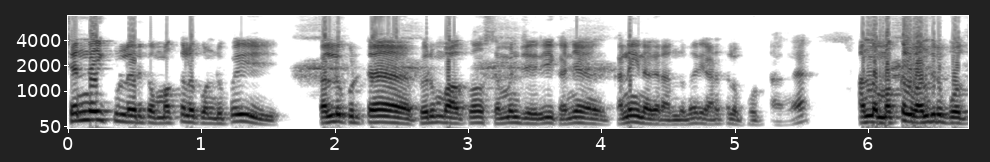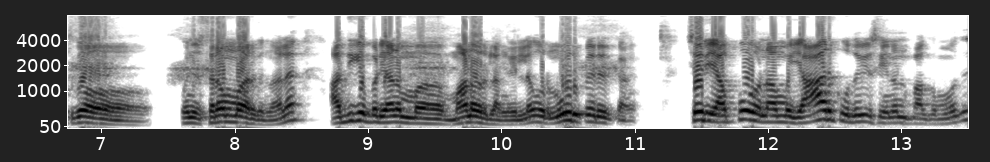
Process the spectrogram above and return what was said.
சென்னைக்குள்ள இருக்க மக்களை கொண்டு போய் கல்லுக்குட்டை பெரும்பாக்கம் செம்மஞ்சேரி கன்னியா கண்ணகி நகர் அந்த மாதிரி இடத்துல போட்டாங்க. அந்த மக்கள் வந்துட்டு போகிறதுக்கும் கொஞ்சம் சிரமமா இருக்கிறதுனால அதிகப்படியான மா- மாணவர்கள் அங்கே இல்லை. ஒரு நூறு பேர் இருக்காங்க. சரி அப்போ நம்ம யாருக்கு உதவி செய்யணும்னு பார்க்கும்போது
